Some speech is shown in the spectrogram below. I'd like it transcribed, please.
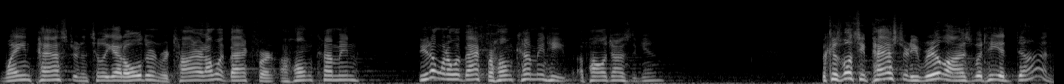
Wayne pastored until he got older and retired. I went back for a homecoming. Do you know when I went back for homecoming, he apologized again? Because once he pastored, he realized what he had done.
